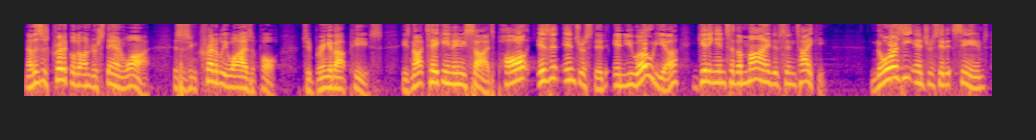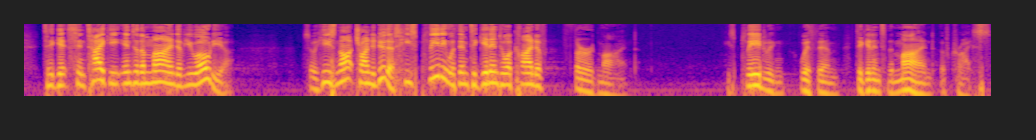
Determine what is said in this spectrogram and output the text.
Now, this is critical to understand why. This is incredibly wise of Paul to bring about peace. He's not taking any sides. Paul isn't interested in Euodia getting into the mind of Syntyche, nor is he interested, it seems, to get Syntyche into the mind of Euodia. So he's not trying to do this. He's pleading with them to get into a kind of third mind. He's pleading with them to get into the mind of Christ.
